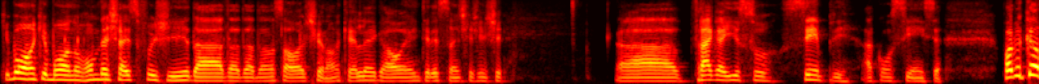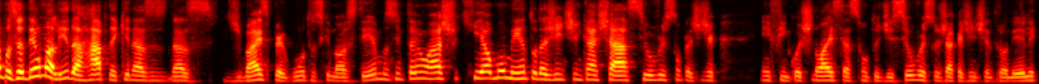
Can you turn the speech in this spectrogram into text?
Que bom, que bom. Não vamos deixar isso fugir da, da, da nossa ótica, não, que é legal, é interessante que a gente uh, traga isso sempre à consciência. Fábio Campos, eu dei uma lida rápida aqui nas, nas demais perguntas que nós temos, então eu acho que é o momento da gente encaixar a Silverstone para a gente, enfim, continuar esse assunto de Silverstone, já que a gente entrou nele,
